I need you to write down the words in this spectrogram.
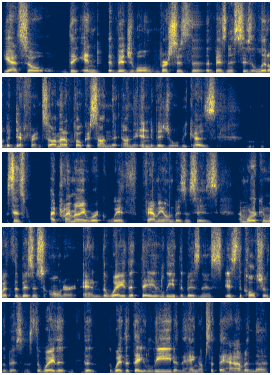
yeah. So the individual versus the business is a little bit different. So I'm going to focus on the on the individual because since I primarily work with family owned businesses, I'm working with the business owner and the way that they lead the business is the culture of the business. The way that the, the way that they lead and the hangups that they have and the,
